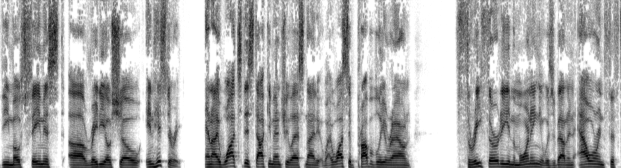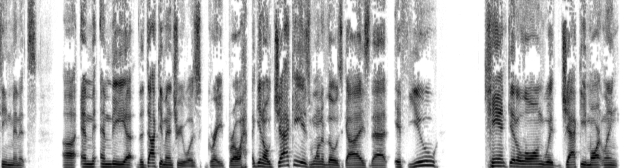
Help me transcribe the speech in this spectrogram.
the most famous uh, radio show in history. And I watched this documentary last night. I watched it probably around three thirty in the morning. It was about an hour and fifteen minutes. Uh, and and the uh, the documentary was great, bro. You know, Jackie is one of those guys that if you can't get along with Jackie Martling,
